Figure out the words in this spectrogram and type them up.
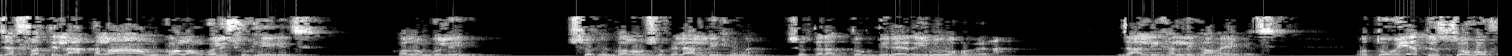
জাসফাতিল আকলাম, কলমগুলি শুকিয়ে গেছে। কলমগুলি সুখে কলম শুকেলে আর লিখে না। সুতরাং তকদিরে রিভিউ হবে না। যা লিখার লিখা হয়ে গেছে। তবে এত সোহফ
